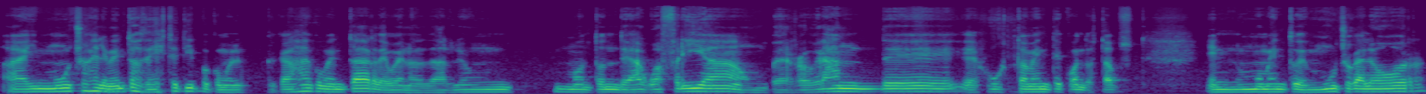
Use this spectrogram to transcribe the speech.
hay muchos elementos de este tipo, como el que acabas de comentar, de, bueno, darle un montón de agua fría a un perro grande, eh, justamente cuando está en un momento de mucho calor,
